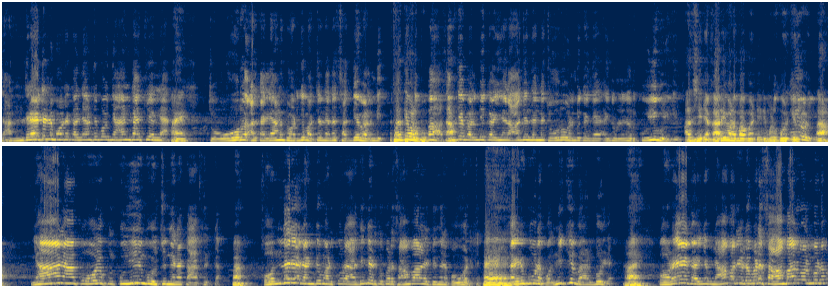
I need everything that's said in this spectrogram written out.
ചന്ദ്രേട്ടന്റെ മോനെ കല്യാണത്തിൽ പോയി ഞാൻ ഉണ്ടാക്കിയല്ല. ചോറ് ആ കല്യാണം തുടങ്ങി പറ്റും തന്നെ സദ്യ വിളമ്പി. സദ്യ വിളമ്പും? ആ സദ്യ വിളമ്പി കഴിഞ്ഞാൽ ആദ്യം തന്നെ ചോറ് വിളമ്പി കഴിഞ്ഞാൽ അതിന്റെ ഉള്ളിൽ ഒരു കുഴി കുഴിക്കും. അത് ശരിയാ. കറി വിളമ്പാൻ നമ്മൾ കുഴിക്കും. കുഴി ഞാൻ ആ കോഴി കുഴിയും കുഴിച്ച് ഇങ്ങനെ കാത്തിക്ക. ഒന്നര രണ്ടു മണിക്കൂർ അതിന്റെ അടുത്ത് കൂടെ സാമ്പാറായിട്ട് ഇങ്ങനെ പോവെടുത്ത്. ഏ. സൈഡിൽ കൂടെ പോ എനിക്ക് വിളമ്പില്ല കൊറേ കഴിഞ്ഞപ്പോ ഞാൻ പറഞ്ഞിട്ട് ഇവിടെ സാമ്പാർ വിളമ്പിടും.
